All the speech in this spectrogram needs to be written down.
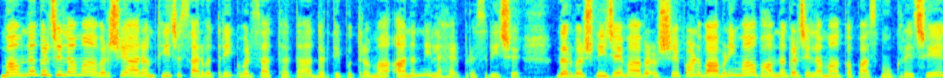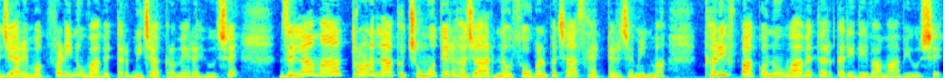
ભાવનગર જિલ્લામાં આ વર્ષે આરંભથી જ સાર્વત્રિક વરસાદ થતાં ધરતીપુત્રમાં આનંદની લહેર પ્રસરી છે. દર વર્ષની જેમ આ વર્ષે પણ વાવણીમાં ભાવનગર જિલ્લામાં કપાસ મોખરે છે, જ્યારે મગફળીનું વાવેતર બીજા ક્રમે રહ્યું છે. જિલ્લામાં ત્રણ લાખ ચુમ્મોતેર હજાર નવસો ઓગણપચાસ હેક્ટર જમીનમાં ખરીફ પાકોનું વાવેતર કરી દેવામાં આવ્યું છે.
